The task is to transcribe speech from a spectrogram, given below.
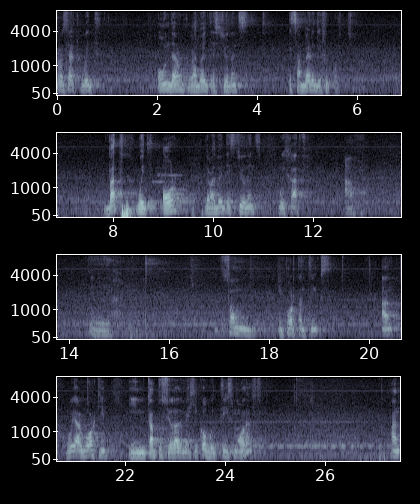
research with undergraduate students is a very difficult. But with all graduate students, we have a, a, some important things. And we are working in Campus Ciudad de Mexico with these models. And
